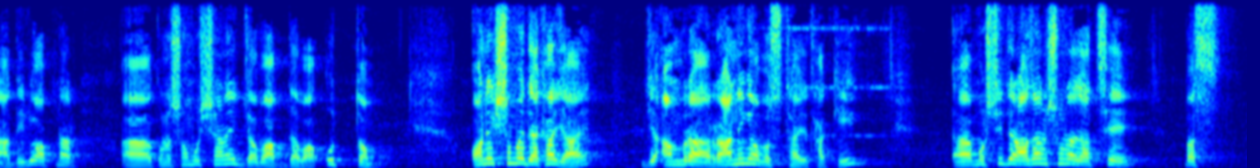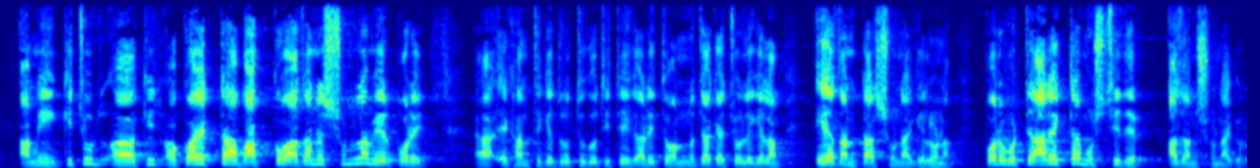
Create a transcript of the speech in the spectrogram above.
না দিলেও আপনার কোনো সমস্যা নেই, জবাব দেওয়া উত্তম। অনেক সময় দেখা যায় যে আমরা রানিং অবস্থায় থাকি মসজিদের আজান শোনা যাচ্ছে, বাস আমি কিছু কয়েকটা বাক্য আজানের শুনলাম, এরপরে এখান থেকে দ্রুত গতিতে গাড়িতে অন্য জায়গায় চলে গেলাম। এ আজানটা শোনা গেল না। পরবর্তী আরেকটা মসজিদের আজান শোনা গেল।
